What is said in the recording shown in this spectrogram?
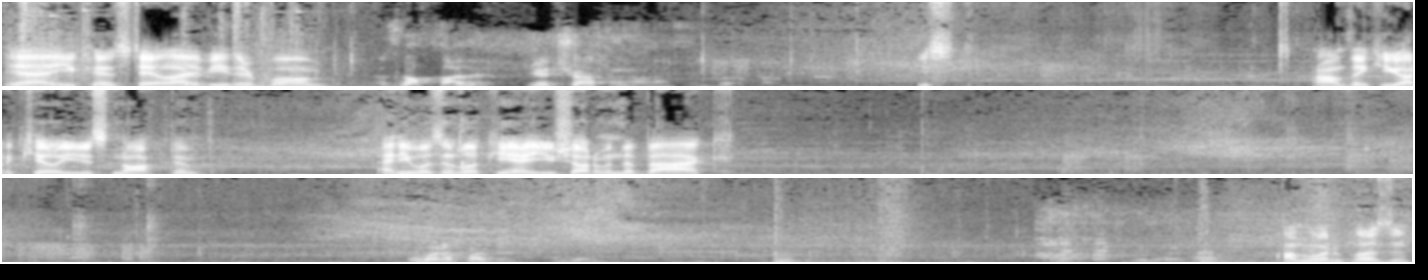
Yeah, you couldn't stay alive either, bomb. Let's go Pleasant. You're trusting when I say go Pleasant. You st- I don't think you got a kill, you just knocked him. And he wasn't looking at you, you shot him in the back. We're going to Pleasant again. I'm going to Pleasant.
